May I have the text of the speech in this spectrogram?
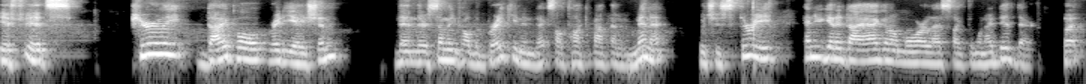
If it's purely dipole radiation, then there's something called the braking index. I'll talk about that in a minute, which is three, and you get a diagonal more or less like the one I did there. But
